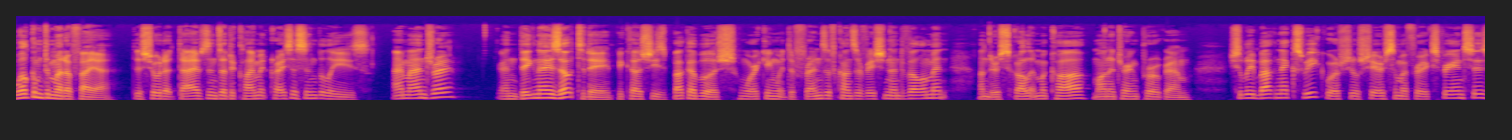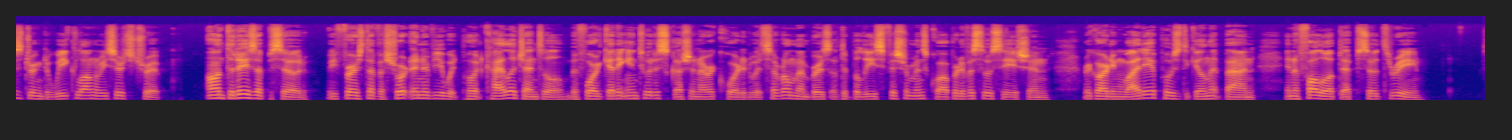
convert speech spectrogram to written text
Welcome to Mada Fyah, the show that dives into the climate crisis in Belize. I'm André, and Digna is out today because she's back at bush working with the Friends of Conservation and Development their Scarlet Macaw monitoring program. She'll be back next week where she'll share some of her experiences during the week long research trip. On today's episode, we first have a short interview with poet Khaila Gentle before getting into a discussion I recorded with several members of the Belize Fishermen's Cooperative Association regarding why they oppose the gillnet ban in a follow up to episode 3.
